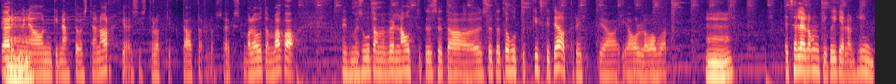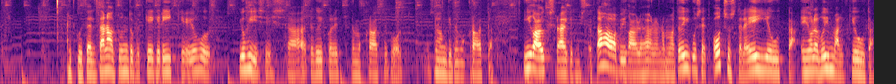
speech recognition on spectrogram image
järgmine mm. ongi nähtavasti anarhia, siis tuleb diktaatorlus, eks ma loodan väga, et me suudame veel nautida seda, seda tohutut kihvti teatrit ja, ja olla vabad mm. -hmm. et sellel ongi, kõigel on hind. et kui teil täna tundub, et keegi riiki ei juhu, juhi, siis äh, te kõik olite demokraatia poolt ja see ongi demokraatia. igaüks räägib, mis ta tahab, igaühel on omad õigused, otsustele ei jõuta, ei ole võimalik jõuda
